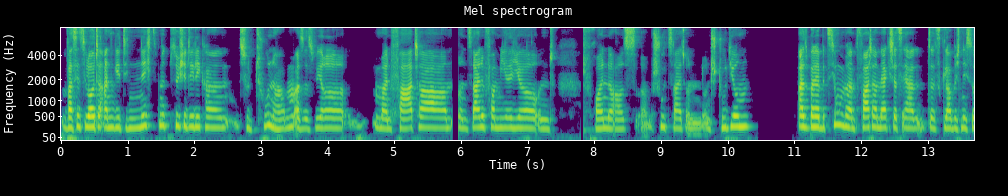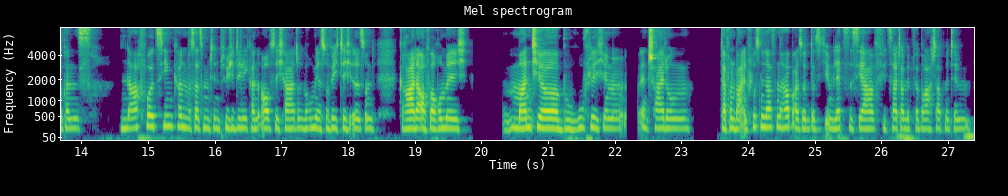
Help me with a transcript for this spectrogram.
Was jetzt Leute angeht, die nichts mit Psychedelika zu tun haben, also es wäre mein Vater und seine Familie und Freunde aus äh, Schulzeit und, und Studium, also bei der Beziehung mit meinem Vater merke ich, dass er das, glaube ich, nicht so ganz nachvollziehen kann, was das mit den Psychedelikern auf sich hat und warum mir das so wichtig ist und gerade auch, warum ich manche berufliche Entscheidungen davon beeinflussen lassen habe. Also, dass ich im letztes Jahr viel Zeit damit verbracht habe mit dem,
